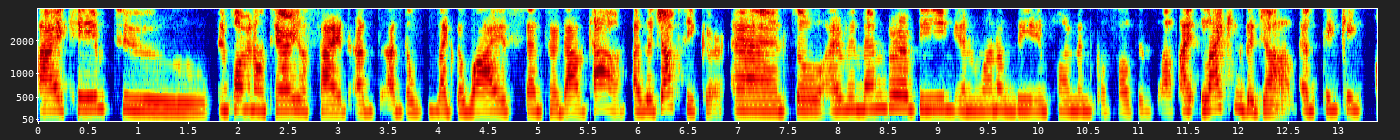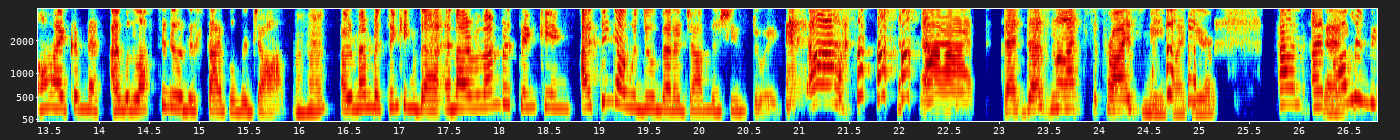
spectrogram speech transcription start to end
I came to Employment Ontario side at, at the like the WISE Center downtown as a job seeker. And so I remember being in one of the employment consultants office, I liking the job and thinking, oh my goodness, I would love to do this type of a job. Mm-hmm. I remember thinking that. And I remember thinking, I think I would do a better job than she's doing. Ah, that does not surprise me, my dear. and and okay. only be,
